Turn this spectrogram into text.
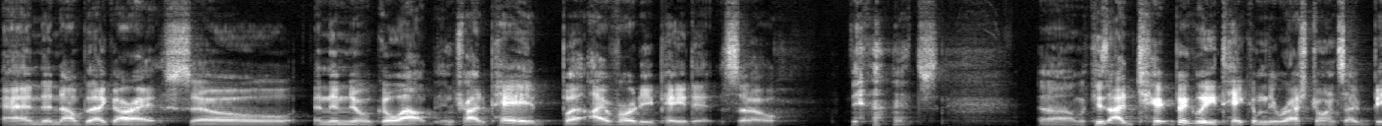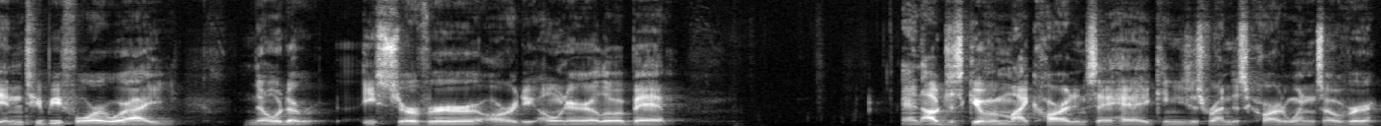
And then I'll be like, all right, so, and then they'll go out and try to pay it, but I've already paid it. So, yeah, it's, because um, I typically take them to restaurants I've been to before where I know the, a server or the owner a little bit. And I'll just give them my card and say, hey, can you just run this card when it's over?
